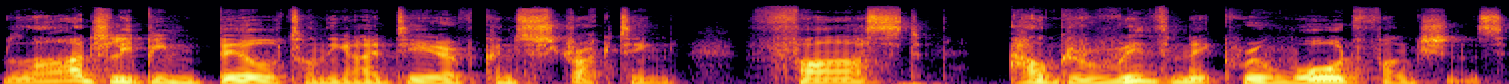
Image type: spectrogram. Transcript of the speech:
largely been built on the idea of constructing fast, algorithmic reward functions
